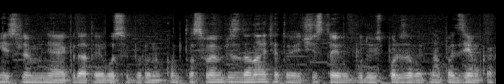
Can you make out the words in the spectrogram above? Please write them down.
если у меня когда-то его соберу на каком-то своем бездонате, то я чисто его буду использовать на подземках.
